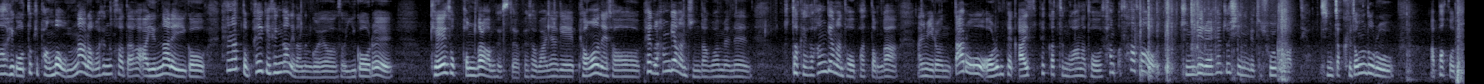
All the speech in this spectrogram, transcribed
아 이거 어떻게 방법 없나라고 생각하다가 아 옛날에 이거 해놨던 팩이 생각이 나는 거예요. 그래서 이거를 계속 번갈아가면서 했어요. 그래서 만약에 병원에서 팩을 한 개만 준다고 하면은 부탁해서 한 개만 더 받던가 아니면 이런 따로 얼음팩, 아이스팩 같은 거 하나 더 사, 사서 준비를 해주시는 게 더 좋을 것 같아요. 진짜 그 정도로 아팠거든요.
